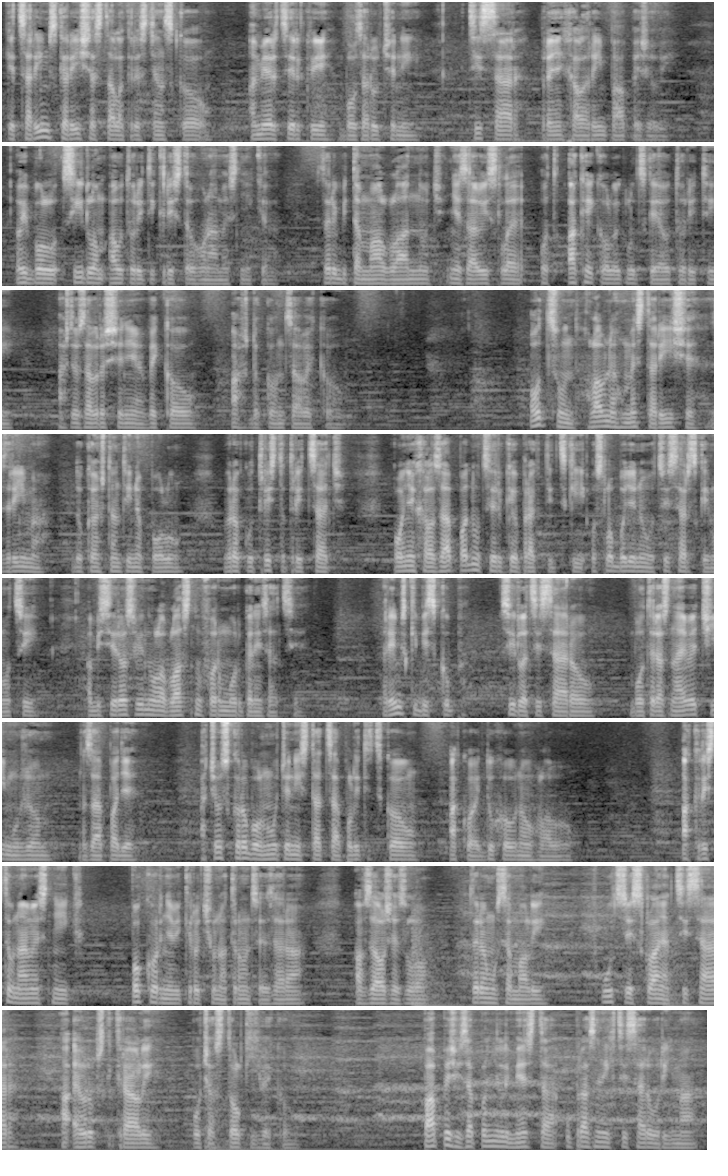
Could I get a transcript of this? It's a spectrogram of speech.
Keď sa rímska ríša stala kresťanskou a mier cirkvi bol zaručený, cisár prenechal Rím pápežovi, aby bol sídlom autority Kristovho námestníka, ktorý by tam mal vládnuť nezávisle od akejkoľvek ľudskej autority až do završenia vekov, až do konca vekov. Odsun hlavného mesta ríše z Ríma do Konštantínopolu v roku 330 ponechal západnú církev prakticky oslobodenú od cisárskej moci, aby si rozvinula vlastnú formu organizácie. Rímsky biskup v sídle cisárov bol teraz najväčším mužom na západe a čo skoro bol nútený stať sa politickou ako aj duchovnou hlavou. A Kristov námestník pokorne vykročil na trón Cezara a vzal žezlo, ktorému sa mali úcte skláňať cisár a európsky králi počas toľkých vekov. Pápeži zaplnili miesta uprázdnených cisárov Ríma,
